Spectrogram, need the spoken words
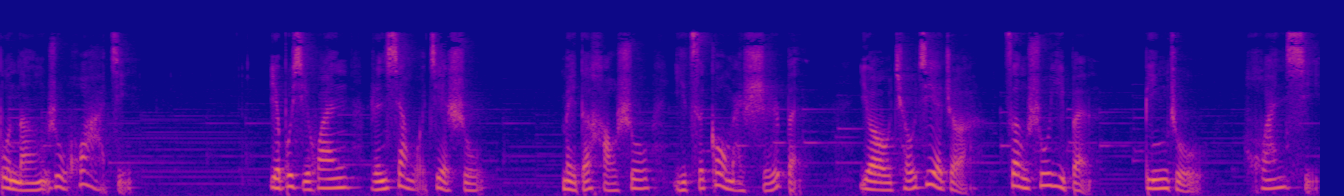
不能入画境。也不喜欢人向我借书，每得好书一次购买十本，有求借者赠书一本，宾主欢喜。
